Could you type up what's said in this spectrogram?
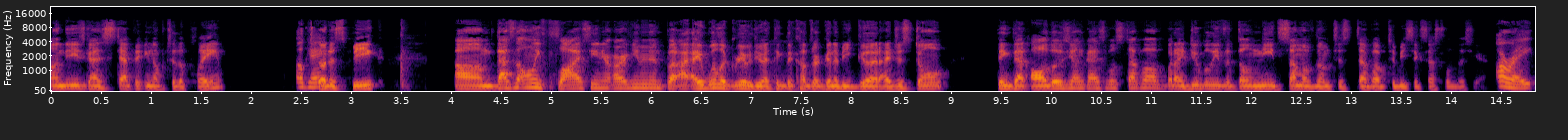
on these guys stepping up to the plate, okay, so to speak. Um, that's the only flaw I see in your argument, but I, I will agree with you. I think the Cubs are going to be good. I just don't think that all those young guys will step up, but I do believe that they'll need some of them to step up to be successful this year. All right.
